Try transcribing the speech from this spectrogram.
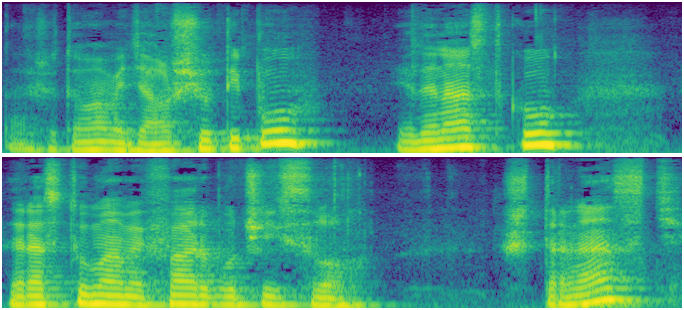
Takže to máme ďalšiu typu, jedenáctku. Teraz tu máme farbu číslo 14.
